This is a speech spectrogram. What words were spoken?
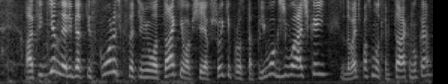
Офигенная, ребятки, скорость, кстати, у него атаки, вообще я в шоке просто. Плевок жвачкой. Давайте посмотрим. Так, ну-ка.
